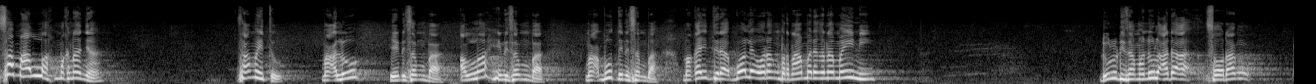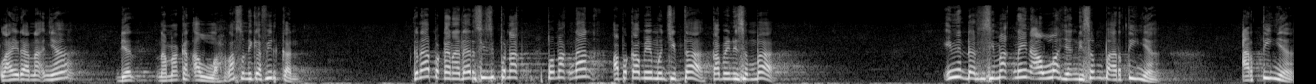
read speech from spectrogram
Sama Allah maknanya. Sama itu. Maklu yang disembah, Allah yang disembah, makbud yang disembah. Makanya tidak boleh orang bernama dengan nama ini. Dulu di zaman dulu ada seorang lahir anaknya dia namakan Allah, langsung dikafirkan. Kenapa? Karena dari sisi penak, pemaknaan, apa kami yang mencipta, kami yang disembah. Ini dari sisi maknain Allah yang disembah artinya. Artinya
